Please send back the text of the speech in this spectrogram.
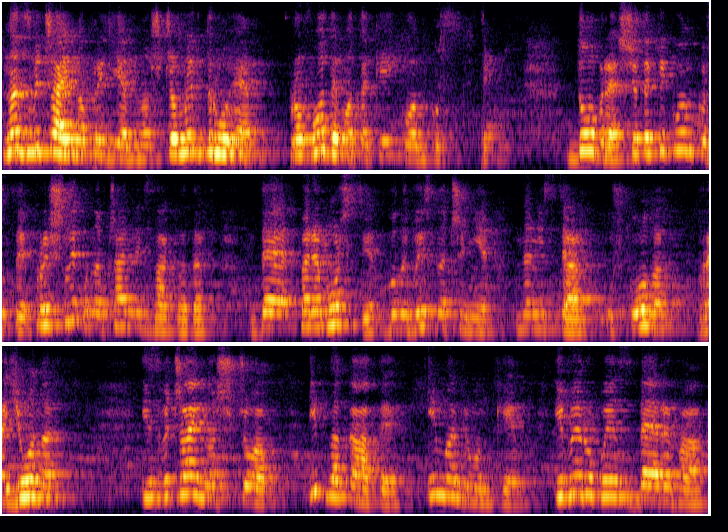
Надзвичайно приємно, що ми вдруге проводимо такий конкурс. Добре, що такі конкурси пройшли у навчальних закладах, де переможці були визначені на місцях у школах, в районах. І звичайно, що і плакати, і малюнки, і вироби з дерева,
